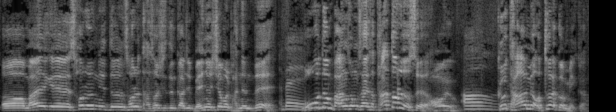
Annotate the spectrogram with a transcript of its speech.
어 만약에 서른이든 서른다섯이든까지 매년 시험을 봤는데 네. 모든 방송사에서 다 떨어졌어요. 어유 아, 그 다음에 어떻게 할 겁니까?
